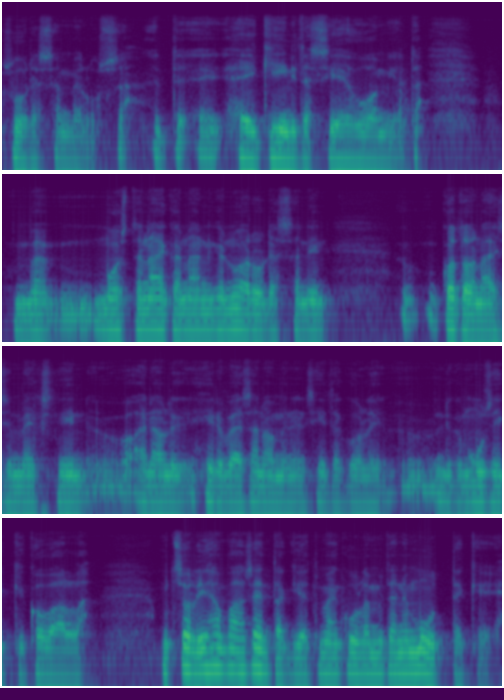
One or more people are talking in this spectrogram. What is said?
suuressa melussa, että he ei kiinnitä siihen huomiota. Mä muistan aikanaan niin nuoruudessa, niin kotona esimerkiksi, niin aina oli hirveä sanominen siitä, kun oli niin musiikki kovalla. Mutta se oli ihan vaan sen takia, että mä en kuule, mitä ne muut tekee.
